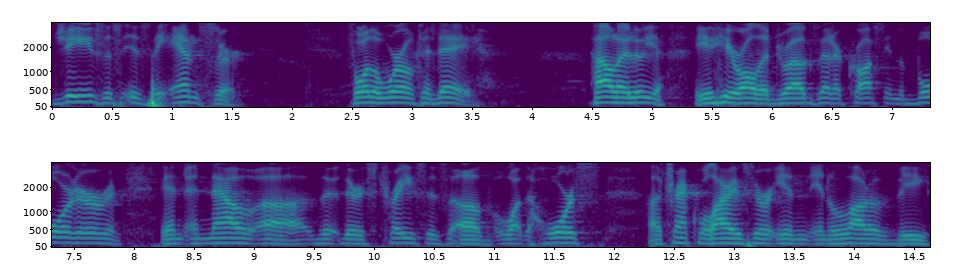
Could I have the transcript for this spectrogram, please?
Jesus is the answer for the world today. Hallelujah. You hear all the drugs that are crossing the border, and, and, and now uh, the, there's traces of what the horse uh, tranquilizer in, in a lot of the,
